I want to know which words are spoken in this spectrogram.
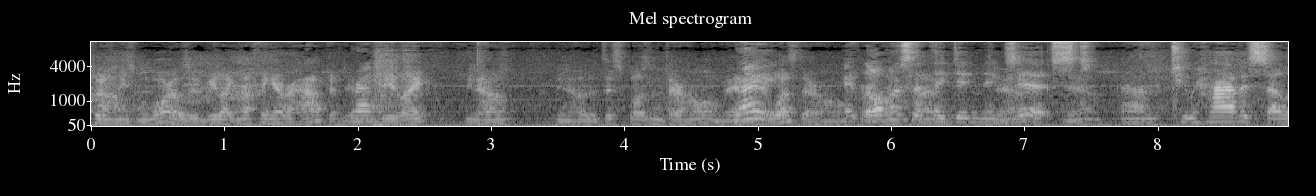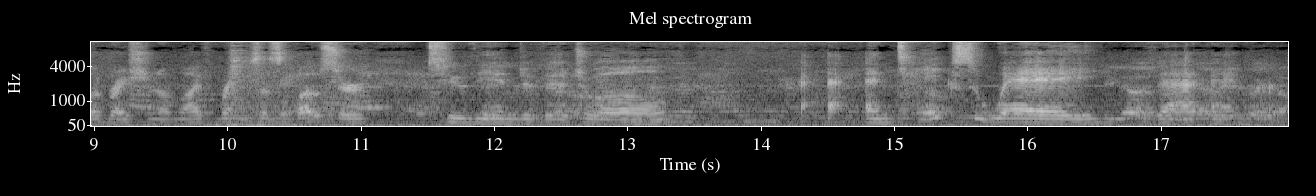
put on these memorials, it'd be like nothing ever happened. It Right. would be like you know you know that this wasn't their home. And Right. It was their home. It- for a long almost that they didn't Yeah, exist. yeah. Um, to have a celebration of life brings us closer to the individual a- and takes away that anger.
